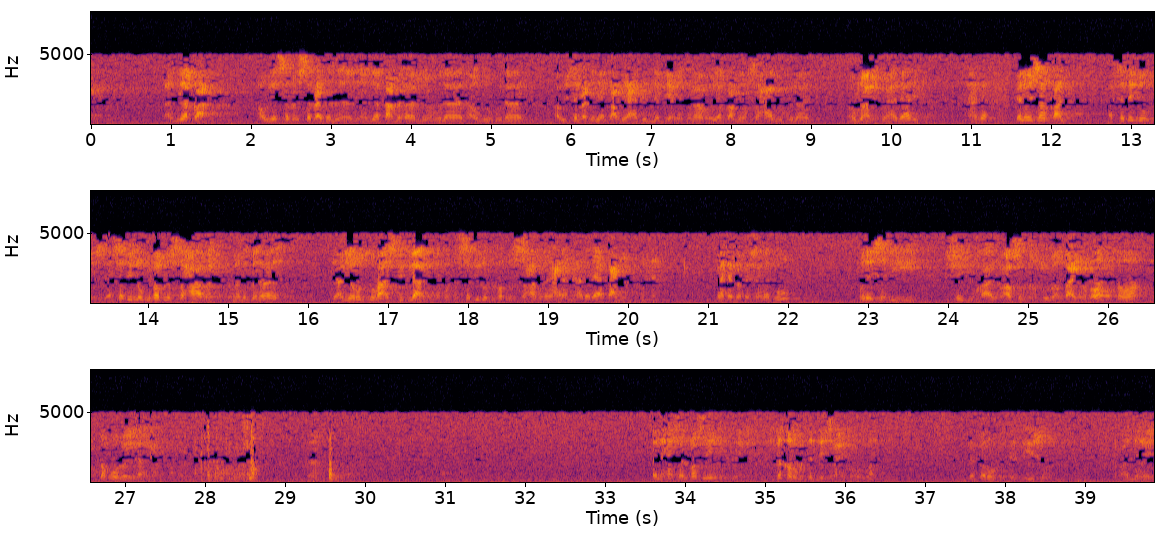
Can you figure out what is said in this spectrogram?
أن يقع أو يستبعد أن يقع مثلا من فلان أو من فلان أو يستبعد أن يقع في عهد النبي عليه السلام أو يقع من الصحابي فلان أو ما أشبه ذلك. هذا لأن الإنسان قال أستدل أستدل بفضل الصحابة. مثلا يعني يردها استدلال. يقول تستدل بفضل الصحابة على أن هذا لا يقع منه. كله فثبت سنده؟ وليس فيه شيء يخالف أصل من أصول القاعدة القواعد فهو مقبول إلى الحسن البصري ذكروا بالتدليس رحمه الله. ذكروه بالتدليس وأنه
